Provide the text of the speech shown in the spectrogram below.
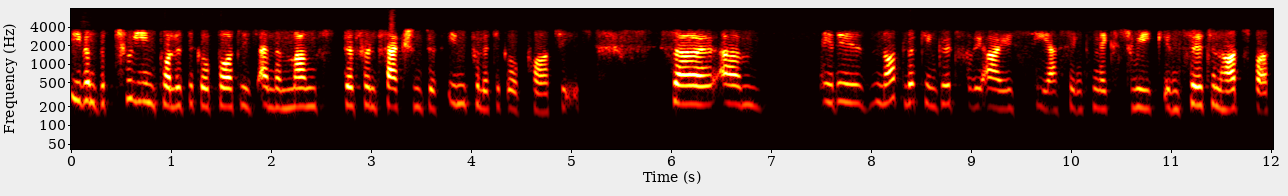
even between political parties and amongst different factions within political parties. So um, it is not looking good for the IEC, I think, next week in certain hotspots.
